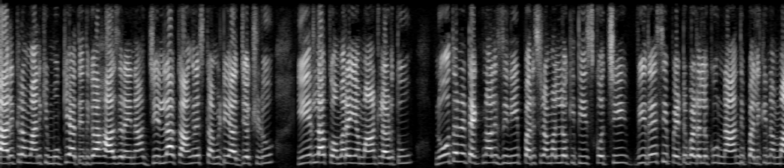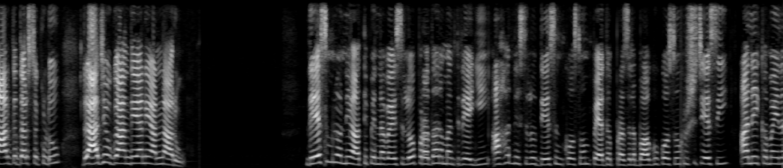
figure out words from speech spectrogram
కార్యక్రమానికి ముఖ్య అతిథిగా హాజరైన జిల్లా కాంగ్రెస్ కమిటీ అధ్యక్షుడు ఈర్లా కొమరయ్య మాట్లాడుతూ నూతన టెక్నాలజీని పరిశ్రమల్లోకి తీసుకొచ్చి విదేశీ పెట్టుబడులకు నాంది పలికిన మార్గదర్శకుడు రాజీవ్ గాంధీ అని అన్నారు. దేశంలోనే అతిపిన్న వయసులో ప్రధానమంత్రి అయ్యి అహర్నిశలు దేశం కోసం పేద ప్రజల బాగు కోసం కృషి చేసి అనేకమైన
